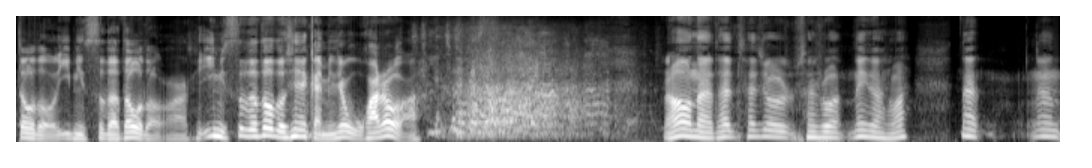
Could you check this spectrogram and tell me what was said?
豆豆一米四的豆豆啊，一米四的豆豆现在改名叫五花肉啊。然后呢，他他就他说那个什么，那那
